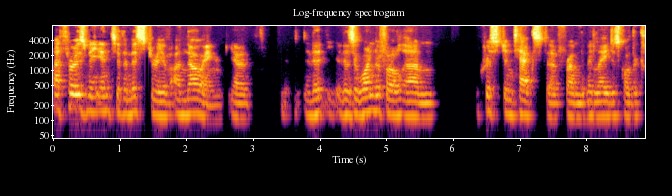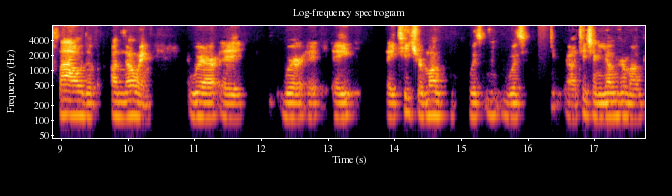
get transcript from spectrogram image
that throws me into the mystery of unknowing. You know, there's a wonderful um, Christian text uh, from the Middle Ages called "The Cloud of Unknowing," where a where a, a, a teacher monk was was uh, teaching a younger monk,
